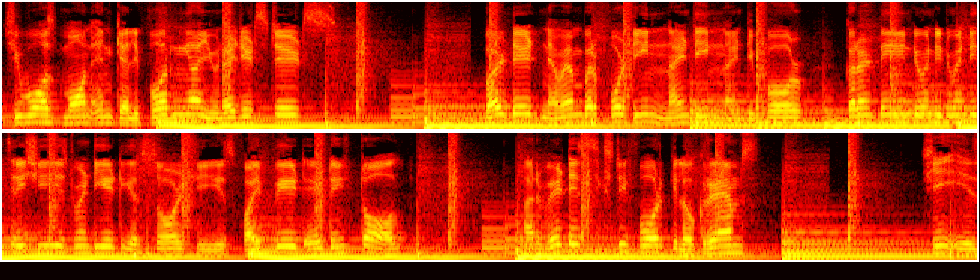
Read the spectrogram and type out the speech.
She was born in California, United States. Birth date November 14, 1994. Currently in 2023, she is 28 years old. She is 5 feet 8 inches tall. Her weight is 64 kilograms. She is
